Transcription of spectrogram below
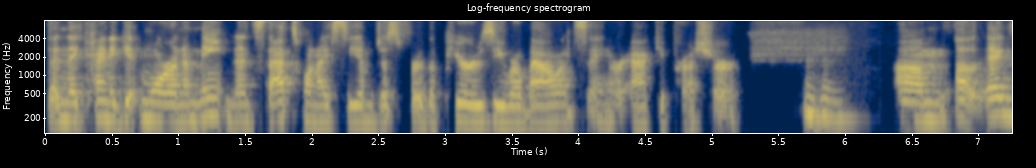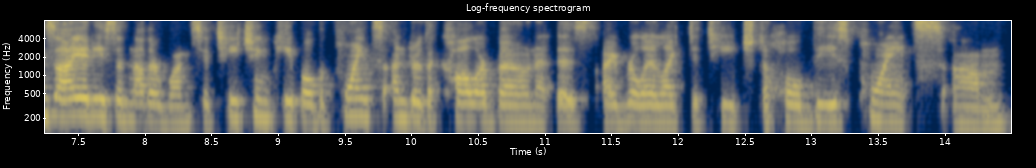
then they kind of get more on a maintenance that's when i see them just for the pure zero balancing or acupressure mm-hmm. um, uh, anxiety is another one so teaching people the points under the collarbone is i really like to teach to hold these points um,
